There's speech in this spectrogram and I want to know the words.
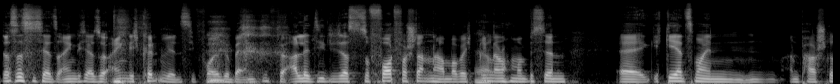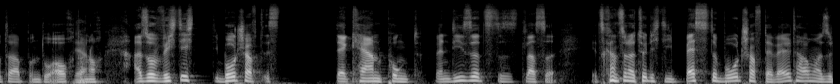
das- ist es jetzt eigentlich. Also eigentlich könnten wir jetzt die Folge beenden für alle, die, die das sofort verstanden haben. Aber ich bringe Ja. da noch mal ein bisschen, äh, ich gehe jetzt mal in ein paar Schritte ab und du auch Ja. dann noch. Also wichtig, die Botschaft ist der Kernpunkt. Wenn die sitzt, das ist klasse. Jetzt kannst du natürlich die beste Botschaft der Welt haben, also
